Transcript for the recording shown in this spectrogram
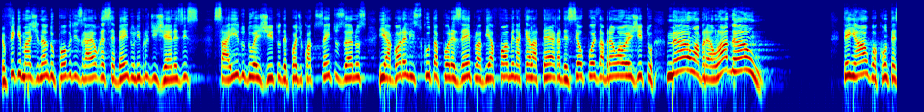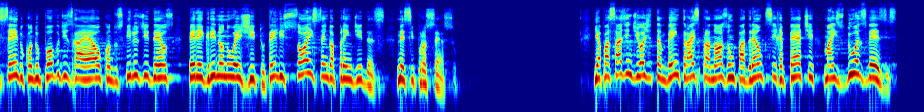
Eu fico imaginando o povo de Israel recebendo o livro de Gênesis, saído do Egito depois de 400 anos, e agora ele escuta, por exemplo, havia fome naquela terra, desceu, pois, Abraão ao Egito. Não, Abraão, lá não! Tem algo acontecendo quando o povo de Israel, quando os filhos de Deus peregrinam no Egito. Tem lições sendo aprendidas nesse processo. E a passagem de hoje também traz para nós um padrão que se repete mais duas vezes.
